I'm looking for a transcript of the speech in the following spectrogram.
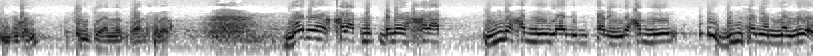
ñu kon sant yàlla war solo boo dee xalaat nag da ngay xalaat ñi nga xam ne yaa leen tane nga xam ne bu ñu sañoon mel na yow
